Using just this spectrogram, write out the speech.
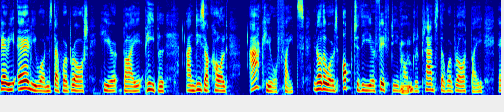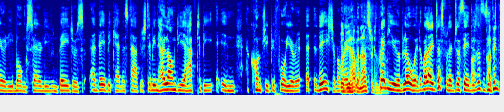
very early ones that were brought here by people, and these are called archaeophytes. In other words, up to the year 1500, mm-hmm. plants that were brought by early monks, early invaders, and they became established. I mean, how long do you have to be in a country before you're a, native? well, do you have an answer to that? When you blow it? Well, I, that's what I'm just saying. There doesn't I think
